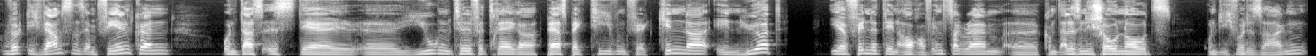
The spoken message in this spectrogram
wirklich wärmstens empfehlen können. Und das ist der äh, Jugendhilfeträger Perspektiven für Kinder in Hürth. Ihr findet den auch auf Instagram, äh, kommt alles in die Show Notes. Und ich würde sagen,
